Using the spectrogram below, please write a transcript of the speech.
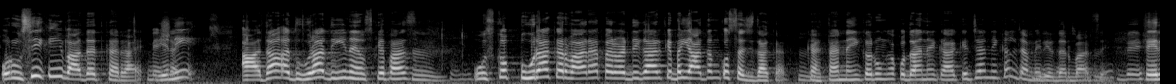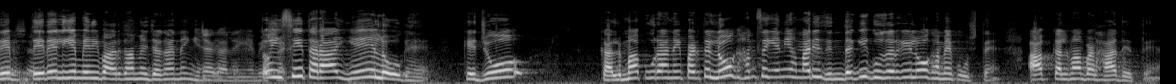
اور اسی کی عبادت کر رہا ہے۔ یعنی آدھا ادھورا دین ہے اس کے پاس اس کو پورا کروا رہا ہے پروردگار کہ بھئی آدم کو سجدہ کر۔ کہتا ہے نہیں کروں گا خدا نے کہا کہ جا نکل جا میری دربار سے۔ تیرے تیرے لیے میری بارگاہ میں جگہ نہیں ہے۔ جگہ نہیں ہے، بے تو اسی طرح یہ لوگ ہیں کہ جو کلمہ پورا نہیں پڑھتے لوگ ہم سے یعنی ہماری زندگی گزر گئی لوگ ہمیں پوچھتے ہیں آپ کلمہ بڑھا دیتے ہیں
